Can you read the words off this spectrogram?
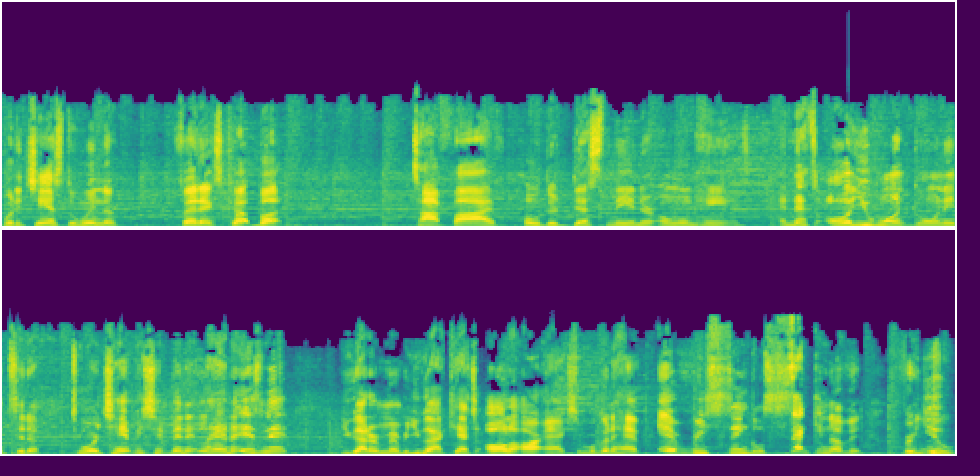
with a chance to win the FedEx Cup. But top five hold their destiny in their own hands. And that's all you want going into the Tour Championship in Atlanta, isn't it? You got to remember, you got to catch all of our action. We're going to have every single second of it for you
